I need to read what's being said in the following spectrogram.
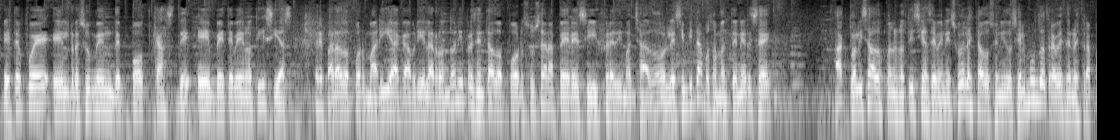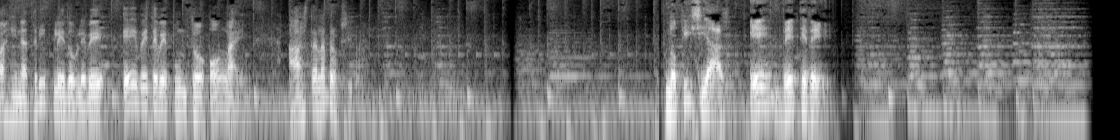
Este fue el resumen de podcast de EBTV Noticias, preparado por María Gabriela Rondón y presentado por Susana Pérez y Freddy Machado. Les invitamos a mantenerse actualizados con las noticias de Venezuela, Estados Unidos y el mundo a través de nuestra página www.ebtv.online. Hasta la próxima. Noticias EBTV.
